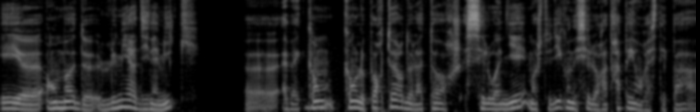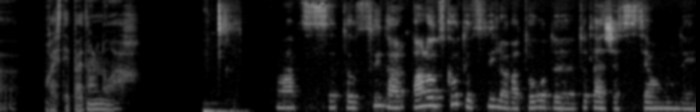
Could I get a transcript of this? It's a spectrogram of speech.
et euh, en mode lumière dynamique. Eh ben, quand, quand, le porteur de la torche s'éloignait, moi je te dis qu'on essayait de le rattraper, on restait pas, on restait pas dans le noir c'est aussi, dans, dans l'autre school, aussi le retour de toute la gestion des,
